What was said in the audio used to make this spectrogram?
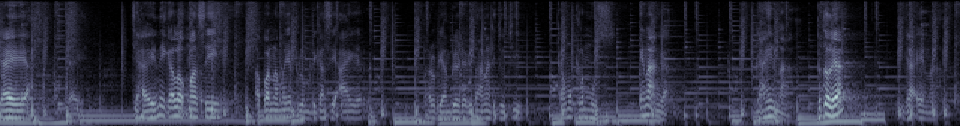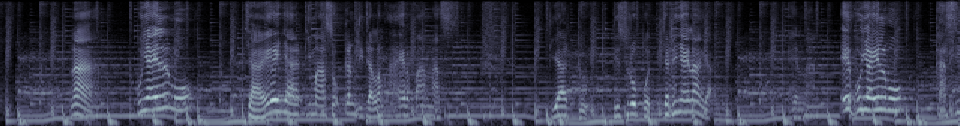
Jahe ya, jahe. Jahe ini kalau masih apa namanya belum dikasih air, baru diambil dari tanah dicuci, kamu kremus. Enak enggak? Enggak enak. Betul ya? Enggak enak. Nah, punya ilmu, jahenya dimasukkan di dalam air panas. Diaduk, diseruput. Jadinya enak enggak? Enak. Eh punya ilmu, kasih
